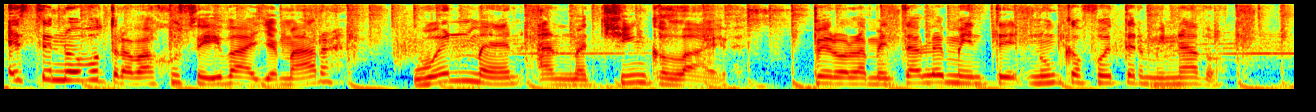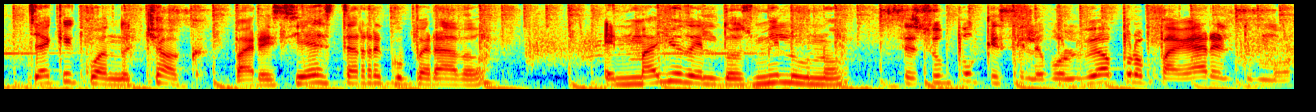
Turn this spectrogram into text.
Este nuevo trabajo se iba a llamar When Man and Machine Collide, pero lamentablemente nunca fue terminado, ya que cuando Chuck parecía estar recuperado, en mayo del 2001 se supo que se le volvió a propagar el tumor.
